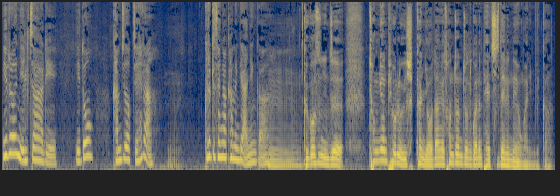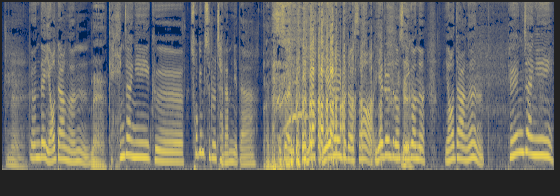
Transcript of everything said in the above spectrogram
이런 일자리도 감지덕지 해라. 그렇게 생각하는 게 아닌가. 음, 그것은 이제 청년표를 의식한 여당의 선전전과는 대치되는 내용 아닙니까? 네. 그런데 여당은 네. 굉장히 그 속임수를 잘합니다. 아, 네. 그래서 예, 예를 들어서 예를 들어서 네. 이거는 여당은 굉장히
